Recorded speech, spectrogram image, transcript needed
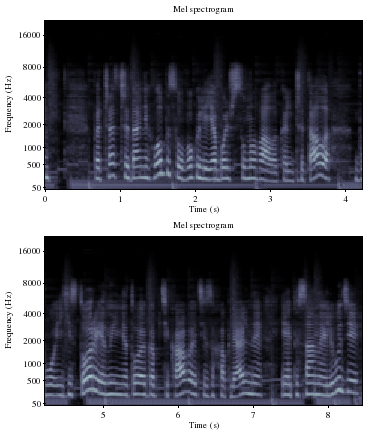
падчас чытання хлопусу увогуле я больш сумавала калі чытала бо і гісторыі яны не тое каб цікавыя ці захапляльныя і апісаныя людзі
